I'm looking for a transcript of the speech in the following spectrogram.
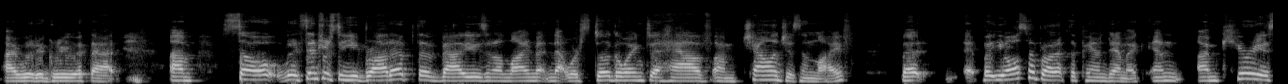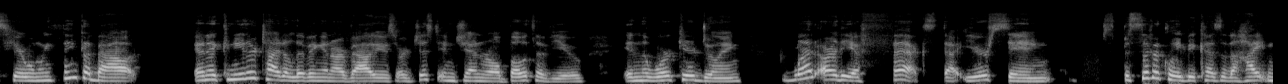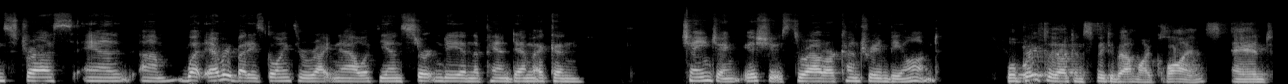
I would agree with that. Um, so it's interesting you brought up the values and alignment, and that we're still going to have um, challenges in life. But but you also brought up the pandemic, and I'm curious here when we think about, and it can either tie to living in our values or just in general, both of you, in the work you're doing. What are the effects that you're seeing specifically because of the heightened stress and um, what everybody's going through right now with the uncertainty and the pandemic and changing issues throughout our country and beyond? Well, briefly, I can speak about my clients. And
